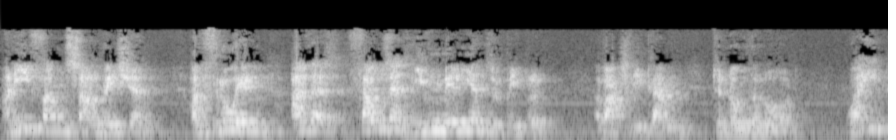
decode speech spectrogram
And he found salvation. And through him, others, thousands, even millions of people have actually come to know the Lord. Why?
